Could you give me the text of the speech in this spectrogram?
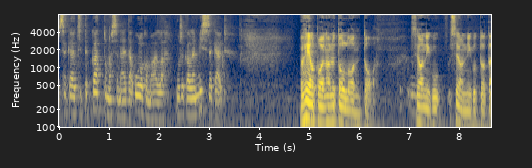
sä käyt sitten katsomassa näitä ulkomailla musikaaleja, missä sä käyt? No helpoinhan nyt on Lontoo. Se on, niinku, se, on niinku tota,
